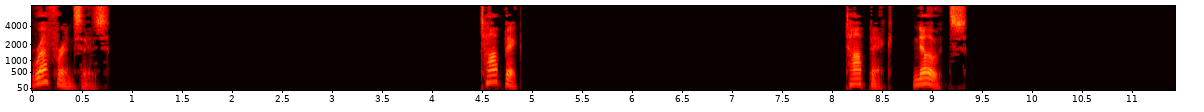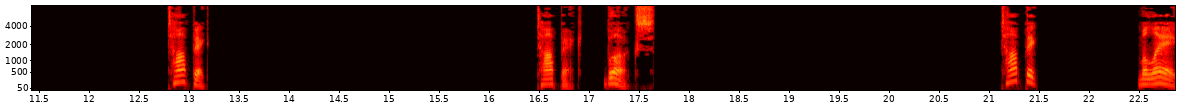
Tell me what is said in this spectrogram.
References. Topic. Topic. Notes. Topic. Topic. Books. Topic Malay,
